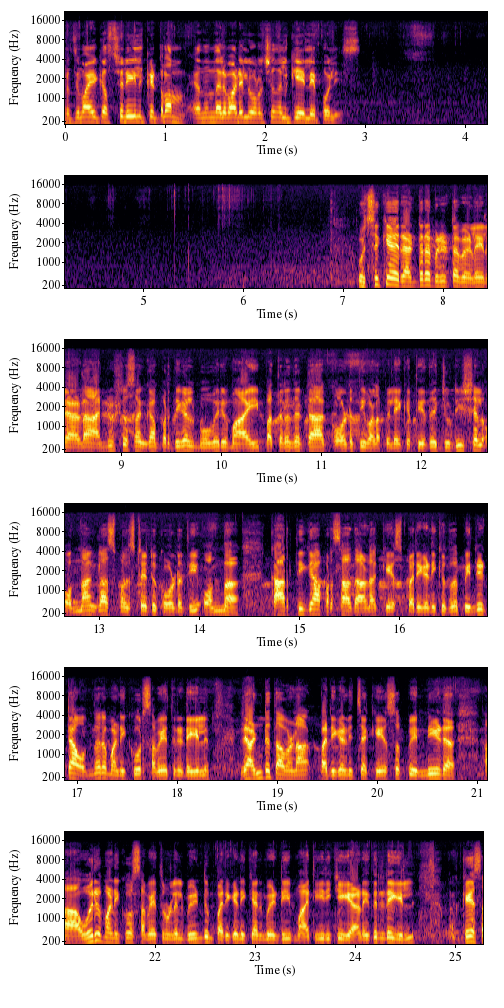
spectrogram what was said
കൃത്യമായി കസ്റ്റഡിയിൽ കിട്ടണം എന്ന നിലപാടിൽ ഉറച്ചു നിൽക്കുകയല്ലേ പോലീസ്? ഉച്ചയ്ക്ക് രണ്ടര മിനിറ്റ് വേളയിലാണ് അന്വേഷണ സംഘം പ്രതികൾ മൂവരുമായി പത്തനംതിട്ട കോടതി വളപ്പിലേക്ക് എത്തിയത്. ജുഡീഷ്യൽ ഒന്നാം ക്ലാസ് മജിസ്ട്രേറ്റ് കോടതി ഒന്ന് കാർത്തിക പ്രസാദാണ് കേസ് പരിഗണിക്കുന്നത്. പിന്നിട്ട ഒന്നര മണിക്കൂർ സമയത്തിനിടയിൽ രണ്ട് തവണ പരിഗണിച്ച കേസ് പിന്നീട് ഒരു മണിക്കൂർ സമയത്തിനുള്ളിൽ വീണ്ടും പരിഗണിക്കാൻ വേണ്ടി മാറ്റിയിരിക്കുകയാണ്. ഇതിനിടയിൽ കേസ്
